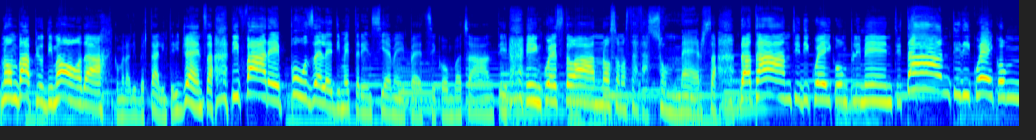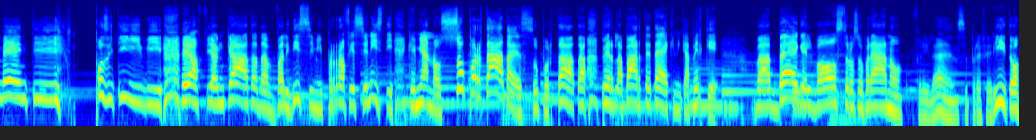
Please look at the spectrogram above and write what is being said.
non va più di moda, come la libertà e l'intelligenza, di fare puzzle e di mettere insieme i pezzi combacianti. In questo anno sono stata sommersa da tanti di quei complimenti, tanti di quei commenti positivi e affiancata da validissimi professionisti che mi hanno supportata e supportata per la parte tecnica perché Vabbè che il vostro soprano, freelance preferito,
